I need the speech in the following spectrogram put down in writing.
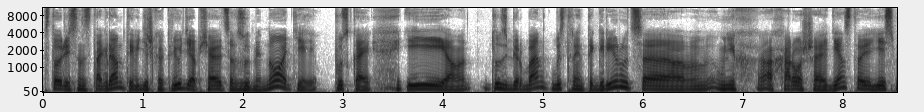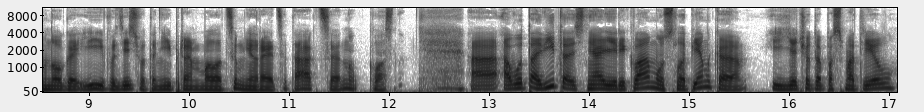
В сторис Instagram ты видишь, как люди общаются в Zoom. Ну окей, пускай. И а, тут Сбербанк быстро интегрируется, у них а, хорошее агентство, есть много, и вот здесь вот они прям молодцы, мне нравится эта акция, ну, классно. А, а вот Авито сняли рекламу с Лапенко, и я что-то посмотрел,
